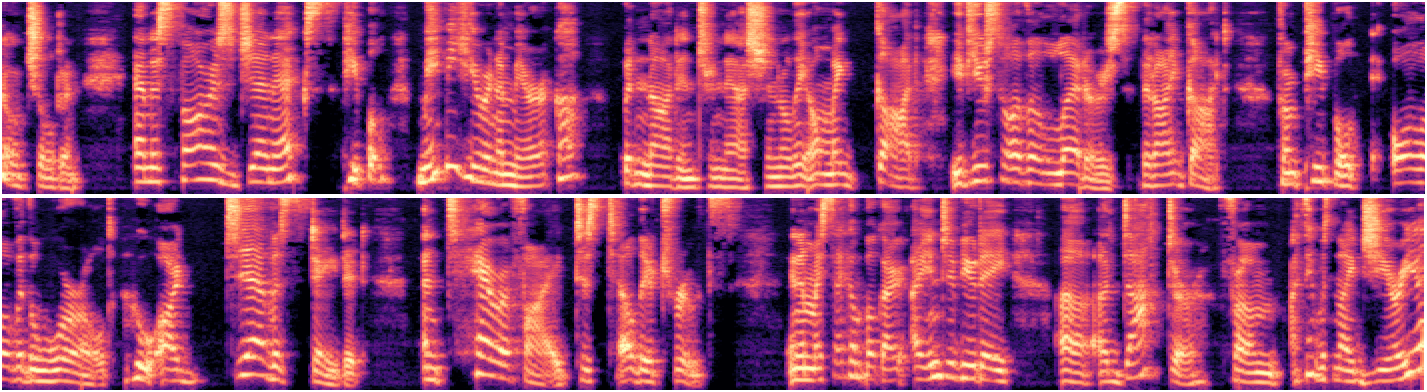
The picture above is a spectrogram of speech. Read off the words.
no children? And as far as Gen X people, maybe here in America, but not internationally. Oh my God. If you saw the letters that I got from people all over the world who are devastated and terrified to tell their truths. And in my second book, I, I interviewed a, uh, a doctor from, I think it was Nigeria.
